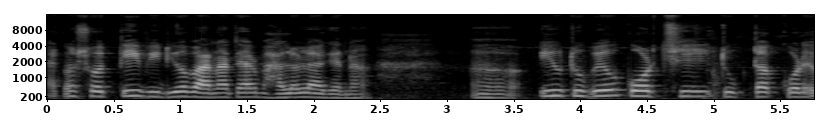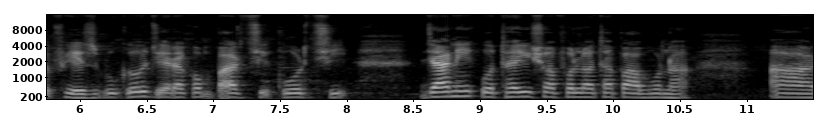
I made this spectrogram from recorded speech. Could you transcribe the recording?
এখন সত্যিই ভিডিও বানাতে আর ভালো লাগে না। ইউটিউবেও করছি, টুকটাক করে, ফেসবুকেও যেরকম পারছি করছি। জানি কোথায় সফলতা পাবো না। আর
